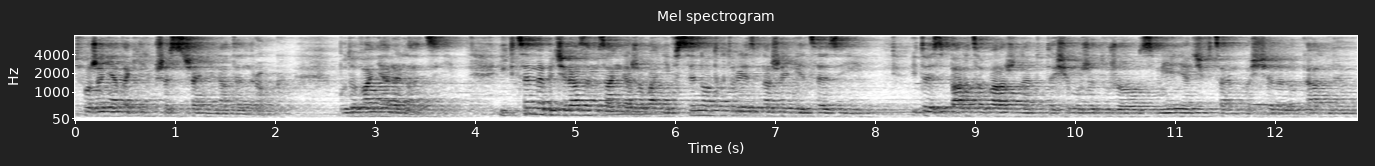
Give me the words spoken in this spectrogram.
Tworzenia takich przestrzeni na ten rok. Budowania relacji. I chcemy być razem zaangażowani w synod, który jest w naszej diecezji. I to jest bardzo ważne. Tutaj się może dużo zmieniać w całym kościele lokalnym,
